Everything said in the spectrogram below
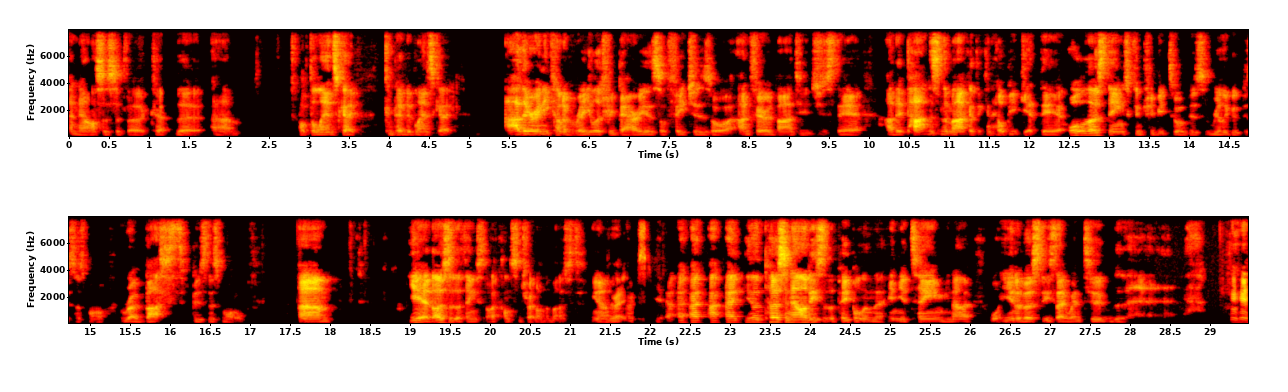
analysis of the the um, of the landscape, competitive landscape? Are there any kind of regulatory barriers or features or unfair advantages there? Are there partners in the market that can help you get there? All of those things contribute to a business, really good business model, robust business model. Um, yeah, those are the things that I concentrate on the most. You know, Right. I, I, I, you know, the personalities of the people in the in your team. You know, what universities they went to.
